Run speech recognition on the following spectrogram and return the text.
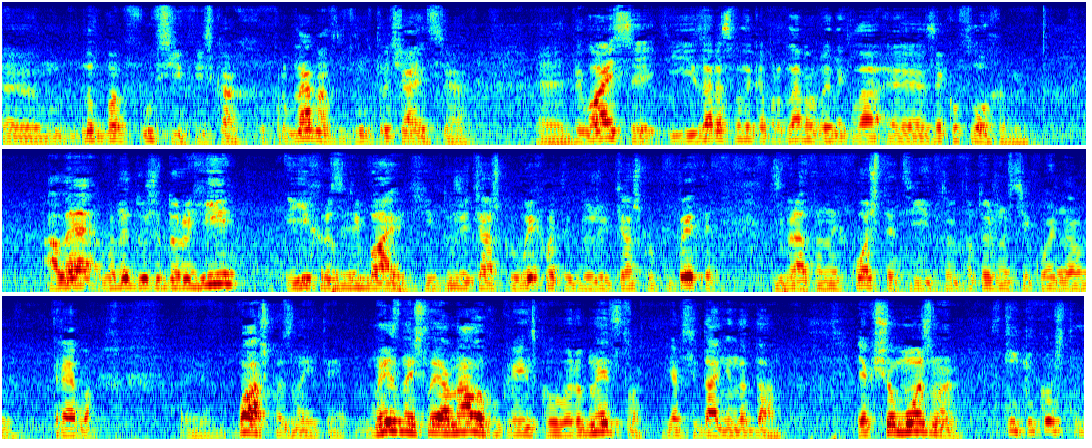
Е, ну, у всіх військах проблема, ну, втрачаються е, девайси. І зараз велика проблема виникла е, з екофлохами. Але вони дуже дорогі і їх розгрібають. Їх дуже тяжко вихватити, дуже тяжко купити, зібрати на них кошти, ті потужності, якої нам треба. Е, Важко знайти. Ми знайшли аналог українського виробництва, я всі дані надам. Якщо можна, Скільки коштує?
